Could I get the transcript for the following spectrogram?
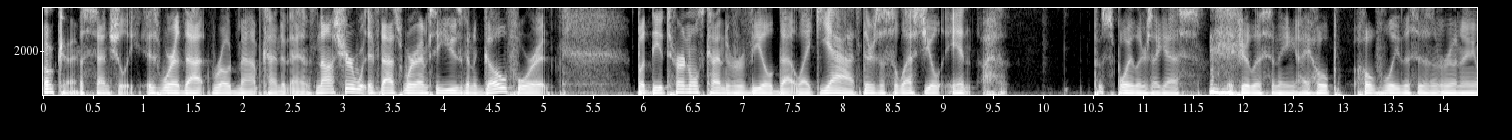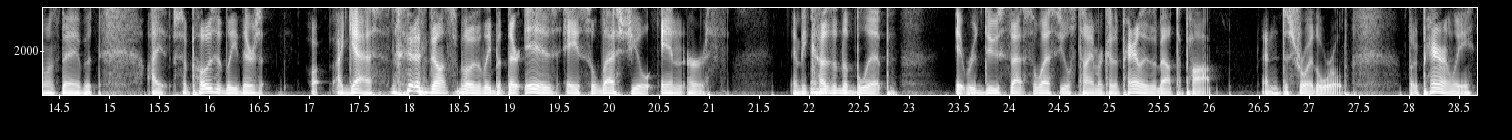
Okay. Essentially, is where that roadmap kind of ends. Not sure if that's where MCU is going to go for it, but the Eternals kind of revealed that, like, yeah, there's a Celestial in. spoilers, I guess, if you're listening. I hope, hopefully, this isn't ruining anyone's day, but I supposedly there's I guess not supposedly, but there is a celestial in Earth, and because mm. of the blip, it reduced that celestial's timer because apparently it's about to pop and destroy the world. But apparently,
